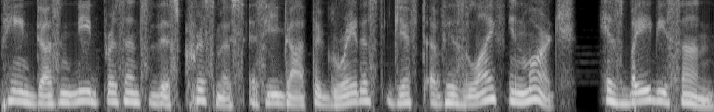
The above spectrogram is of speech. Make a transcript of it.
Payne doesn't need presents this Christmas as he got the greatest gift of his life in March, his baby son.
